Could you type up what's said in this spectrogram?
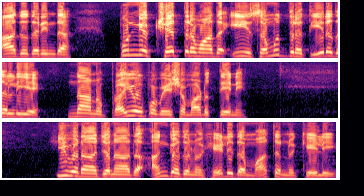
ಆದುದರಿಂದ ಪುಣ್ಯಕ್ಷೇತ್ರವಾದ ಈ ಸಮುದ್ರ ತೀರದಲ್ಲಿಯೇ ನಾನು ಪ್ರಾಯೋಪವೇಶ ಮಾಡುತ್ತೇನೆ. ಯುವರಾಜನಾದ ಅಂಗದನು ಹೇಳಿದ ಮಾತನ್ನು ಕೇಳಿ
